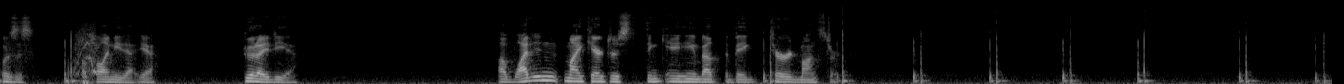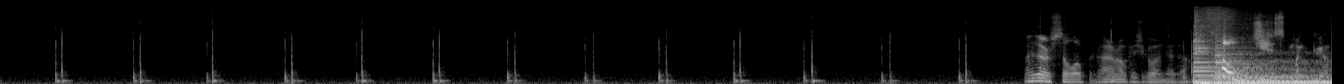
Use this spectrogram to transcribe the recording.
What is this? I'll probably need that, yeah. Good idea. Uh, why didn't my characters think anything about the big turd monster? My door's still open. I don't know if I should go in there though. Oh Jesus, my God!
